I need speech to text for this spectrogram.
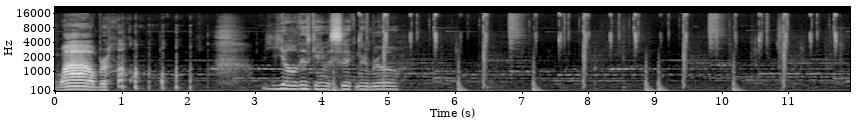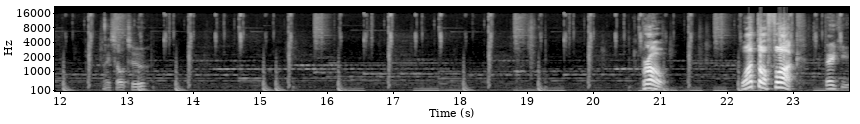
Wow, bro. Yo, this game is sick, man, bro. Nice L2. Bro. What the fuck? Thank you.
